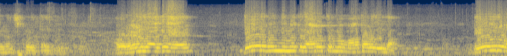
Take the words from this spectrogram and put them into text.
ವಿನಂತಿಸ್ಕೊಳ್ತಾ ಇದ್ದೀವಿ. ಅವ್ರು ಹೇಳಿದಾಗೆ ದೇವರು ಬಂದು ನಿಮ್ಮ ಹತ್ರ ಯಾರ ಹತ್ರನೂ ಮಾತಾಡೋದಿಲ್ಲ. ದೇವರು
